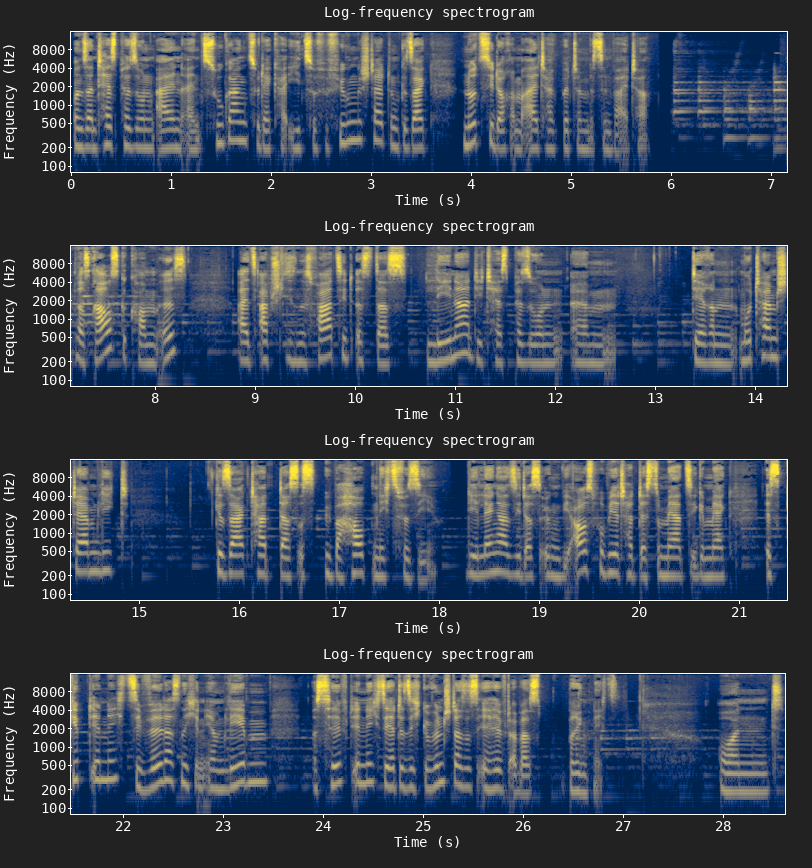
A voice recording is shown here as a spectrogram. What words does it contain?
unseren Testpersonen allen einen Zugang zu der KI zur Verfügung gestellt und gesagt, nutzt sie doch im Alltag bitte ein bisschen weiter. Was rausgekommen ist, als abschließendes Fazit ist, dass Lena, die Testperson, ähm, deren Mutter im Sterben liegt, gesagt hat, das ist überhaupt nichts für sie. Je länger sie das irgendwie ausprobiert hat, desto mehr hat sie gemerkt, es gibt ihr nichts, sie will das nicht in ihrem Leben, es hilft ihr nicht. Sie hätte sich gewünscht, dass es ihr hilft, aber es bringt nichts. Und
